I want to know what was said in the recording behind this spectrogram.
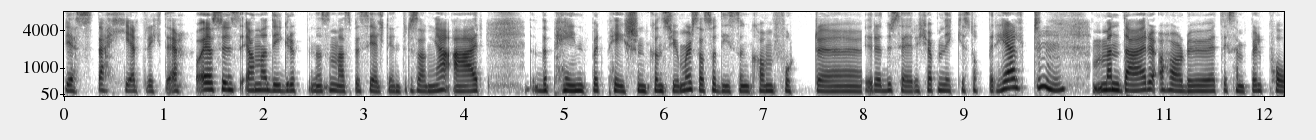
Yes, det er helt riktig. Og jeg syns en av de gruppene som er spesielt interessante, er the pain but patient consumers, altså de som kan fort uh, redusere kjøp, men ikke stopper helt. Mm. Men der har du et eksempel på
